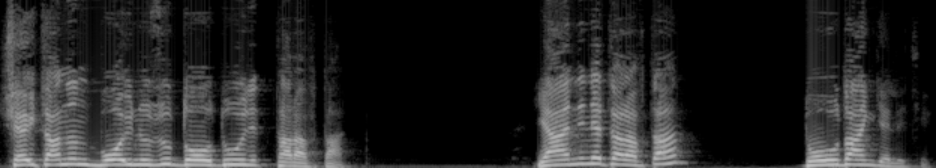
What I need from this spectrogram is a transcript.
Şeytanın boynuzu doğduğu taraftan. Yani ne taraftan? Doğudan gelecek.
